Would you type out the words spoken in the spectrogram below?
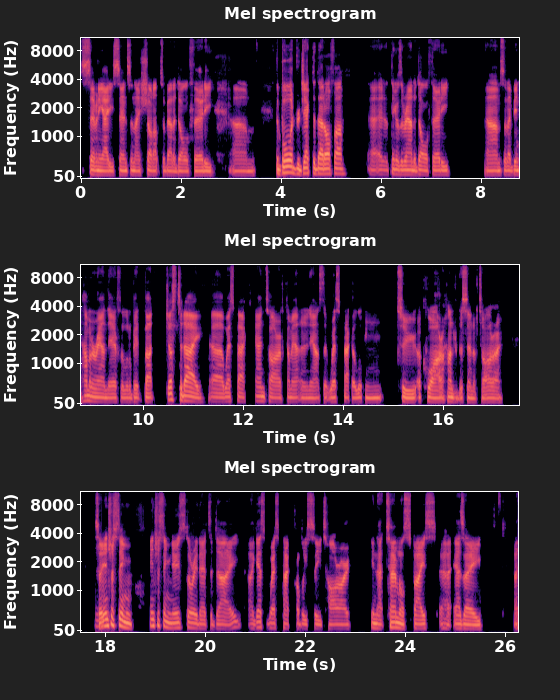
70, 80 cents and they shot up to about a dollar 30. Um, the board rejected that offer. Uh, I think it was around a dollar 30. Um, so they've been humming around there for a little bit. But just today, uh, Westpac and Tyro have come out and announced that Westpac are looking to acquire 100% of Tyro. So mm. interesting, interesting news story there today. I guess Westpac probably see Tyro in that terminal space uh, as a a,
